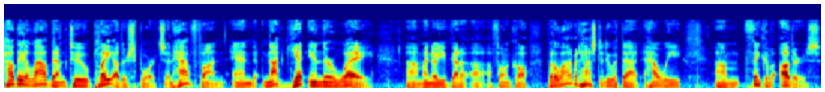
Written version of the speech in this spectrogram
how they allowed them to play other sports and have fun and not get in their way. Um, I know you've got a, a, phone call, but a lot of it has to do with that, how we um, think of others.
